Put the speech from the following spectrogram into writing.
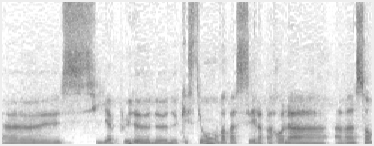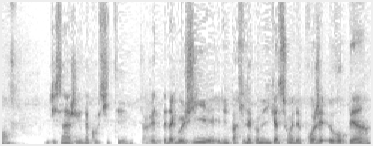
Euh, s'il n'y a plus de, questions, on va passer la parole à Vincent. Gissinger d'Acocité, chargé de pédagogie et d'une partie de la communication et des projets européens,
